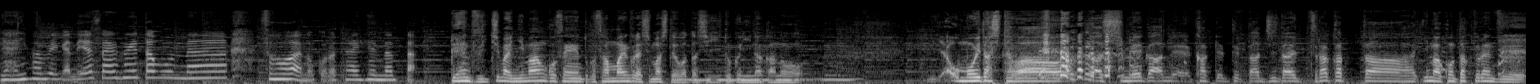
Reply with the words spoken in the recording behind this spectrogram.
いや今メガネ屋さん増えたもんな。そうあの頃大変だった。レンズ1枚2万5000円とか3万円ぐらいしましたよ私特に田舎の。うんいや思い出したわ。私眼鏡かけてた時代つらかった。今コンタクトレンズ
